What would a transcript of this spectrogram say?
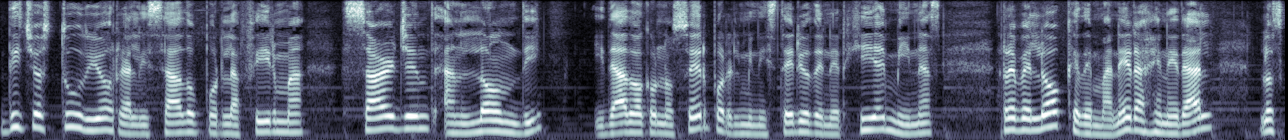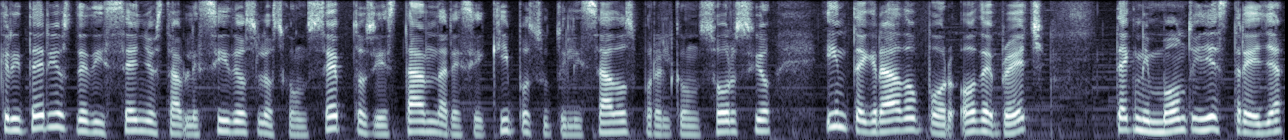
Dicho estudio, realizado por la firma Sargent ⁇ Lundy y dado a conocer por el Ministerio de Energía y Minas, reveló que de manera general los criterios de diseño establecidos, los conceptos y estándares y equipos utilizados por el consorcio integrado por Odebrecht, Tecnimont y Estrella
